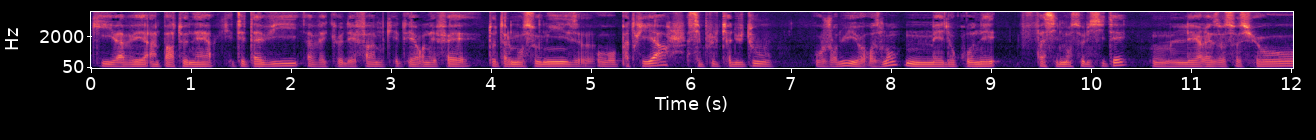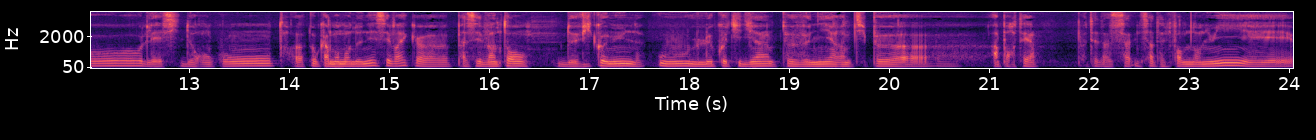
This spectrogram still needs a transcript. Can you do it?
qui avaient un partenaire qui était à vie, avec des femmes qui étaient en effet totalement soumises au patriarche, c'est plus le cas du tout aujourd'hui, heureusement. Mais donc on est facilement sollicité les réseaux sociaux, les sites de rencontres. Donc à un moment donné, c'est vrai que passer 20 ans de vie commune où le quotidien peut venir un petit peu euh, apporter peut-être une certaine forme d'ennui. Et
